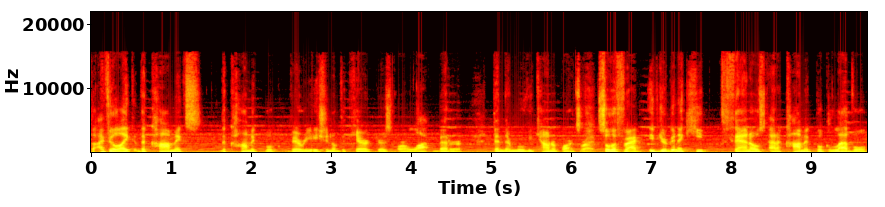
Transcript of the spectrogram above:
I feel like the comics, the comic book variation of the characters are a lot better than their movie counterparts. Right. So the fact if you're gonna keep Thanos at a comic book level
